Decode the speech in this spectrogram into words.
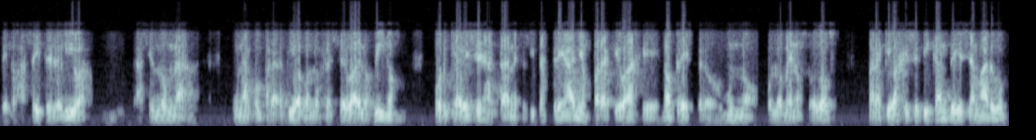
de los aceites de oliva haciendo una, una comparativa con los reservas de los vinos, porque a veces hasta necesitas tres años para que baje, no tres, pero uno por lo menos o dos, para que baje ese picante y ese amargo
